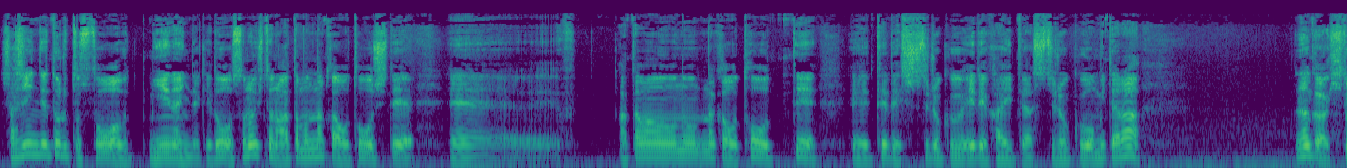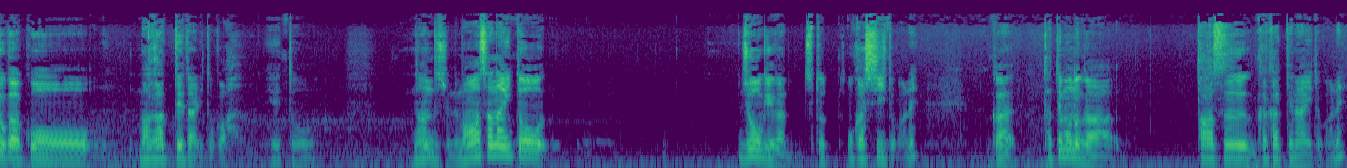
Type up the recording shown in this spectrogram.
写真で撮るとそうは見えないんだけど、その人の頭の中を通して、えー、頭の中を通って、えー、手で出力、絵で描いた出力を見たら、なんか人がこう、曲がってたりとか、えっ、ー、と、なんでしょうね、回さないと、上下がちょっとおかしいとかね。か、建物が、パースがかってないとかね。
